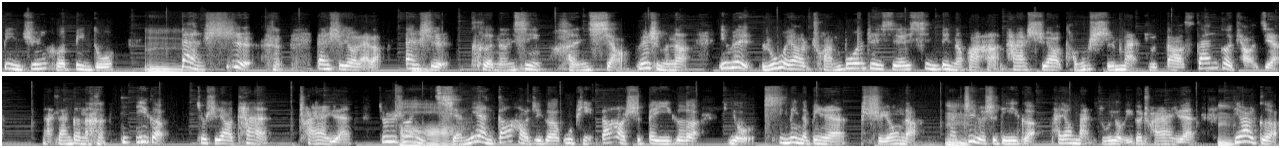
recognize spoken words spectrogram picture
病菌和病毒。嗯，但是，但是又来了，但是可能性很小。为什么呢？因为如果要传播这些性病的话，哈，它需要同时满足到三个条件。哪三个呢？第一个就是要看传染源，就是说你前面刚好这个物品刚好是被一个有性病的病人使用的。那这个是第一个，它要满足有一个传染源。第二个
